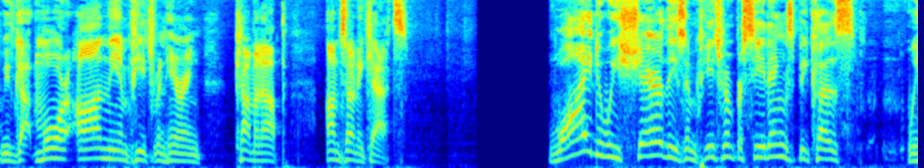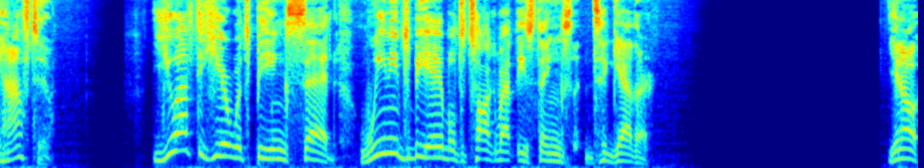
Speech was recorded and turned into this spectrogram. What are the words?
We've got more on the impeachment hearing coming up. I'm Tony Katz. Why do we share these impeachment proceedings? Because we have to. You have to hear what's being said. We need to be able to talk about these things together. You know,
